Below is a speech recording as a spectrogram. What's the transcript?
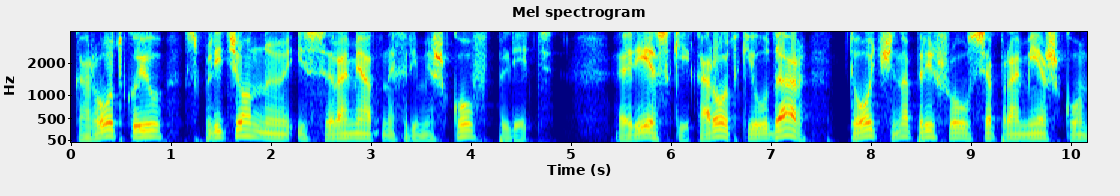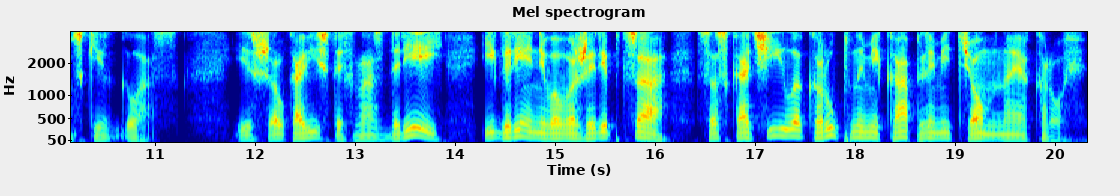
короткую, сплетенную из сыромятных ремешков плеть. Резкий, короткий удар — точно пришелся промеж конских глаз. Из шелковистых ноздрей и греневого жеребца соскочила крупными каплями темная кровь.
